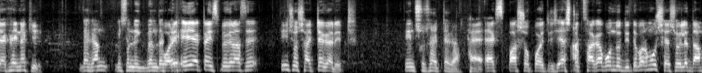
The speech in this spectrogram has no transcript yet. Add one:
দেখাই নাকি? দেখান কিছু লিখবেন পরে এই একটা স্পিকার আছে তিনশো ষাট টাকা রেট তিনশো ষাট টাকা। হ্যাঁ এক্স পাঁচশো পঁয়ত্রিশ। স্টক থাকা বন্ধ দিতে পারব শেষ হইলে দাম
